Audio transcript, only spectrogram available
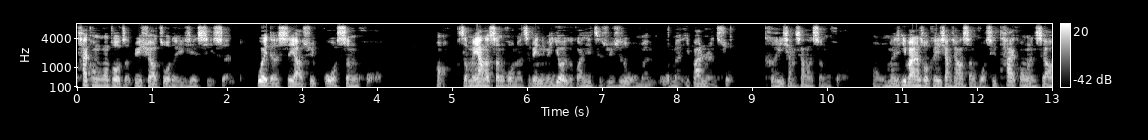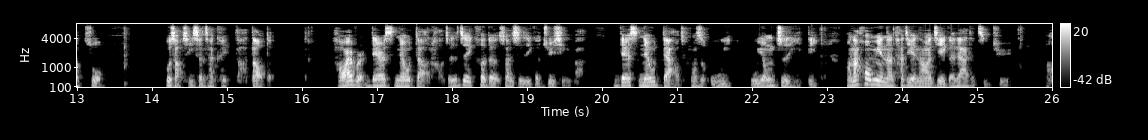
太空工作者必须要做的一些牺牲，为的是要去过生活。哦，怎么样的生活呢？这边里面又一个关系子句，就是我们我们一般人所可以想象的生活。哦，我们一般人所可以想象的生活，其实太空人是要做不少牺牲才可以达到的。However, there's no doubt，好，这是这一课的算是一个句型吧。There's no doubt，我是无毋庸置疑的。好，那后面呢，它基本上会接一个 that 子句，啊，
